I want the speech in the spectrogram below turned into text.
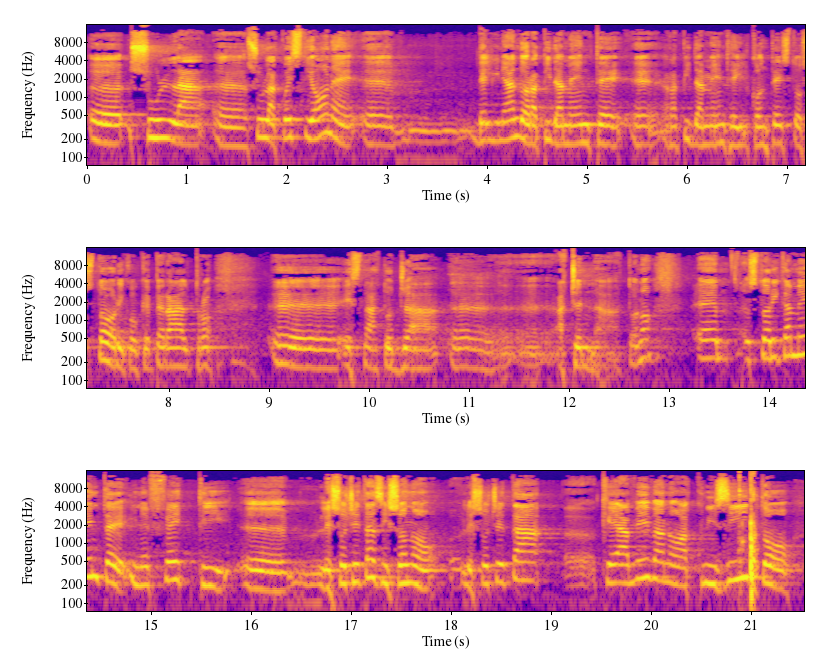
eh, sulla, eh, sulla, questione eh, delineando rapidamente, eh, rapidamente, il contesto storico che peraltro eh, è stato già eh, accennato. No? Eh, storicamente, in effetti, eh, le società, sono, le società eh, che avevano acquisito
